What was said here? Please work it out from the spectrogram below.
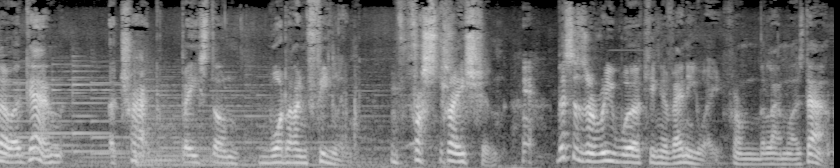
So again, a track based on what I'm feeling, frustration. Yeah. This is a reworking of Anyway from The Lamb Lies Down,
